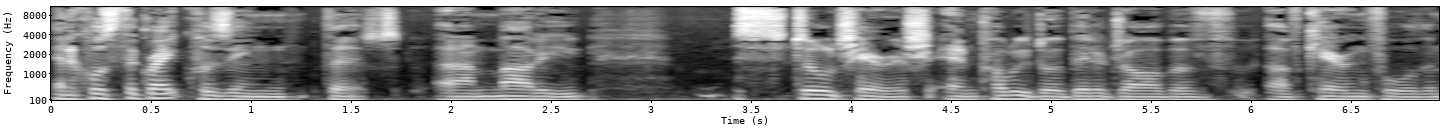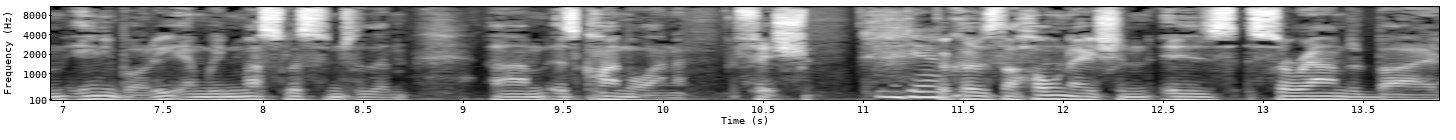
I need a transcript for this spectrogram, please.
And of course, the great cuisine that um, Māori still cherish and probably do a better job of, of caring for than anybody, and we must listen to them, um, is kaimoana, fish. Yeah. Because the whole nation is surrounded by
